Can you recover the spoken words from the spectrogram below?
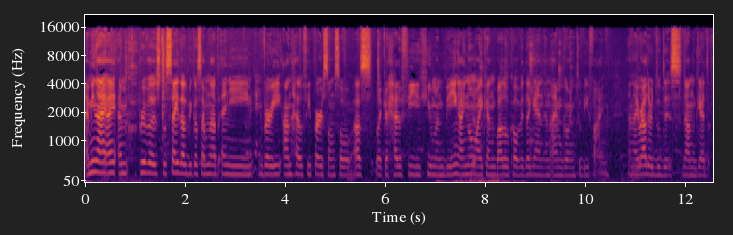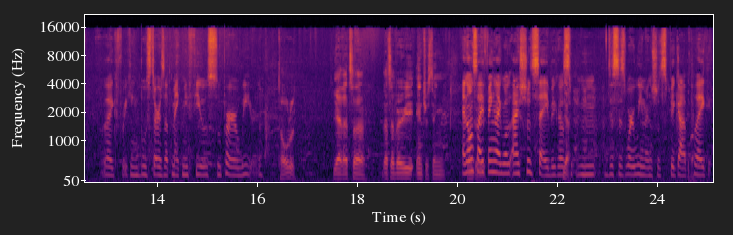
I mean, I, I am privileged to say that because I'm not any very unhealthy person. So as like a healthy human being, I know Mm. Yeah. I can battle COVID again, and I'm going to be fine. And I rather do this than get like freaking boosters that make me feel super weird. Totally. Yeah, that's a that's a very interesting. And also, I think like what I should say because mm, this is where women should speak up. Like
